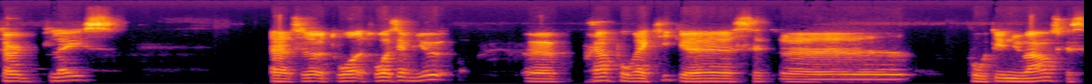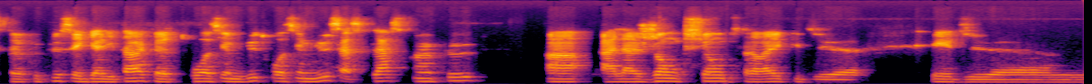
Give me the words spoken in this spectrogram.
third place, troisième lieu, prend pour acquis que c'est côté nuance, que c'est un peu plus égalitaire que troisième lieu. Troisième lieu, ça se place un peu à la jonction du travail puis du, euh, et, du, euh,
